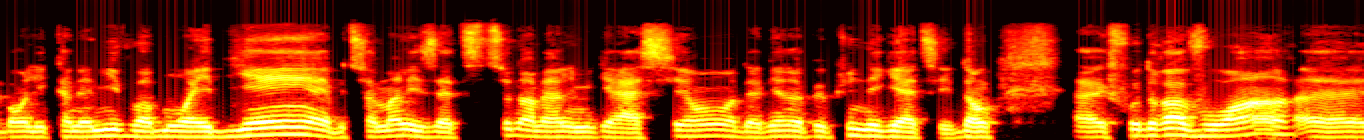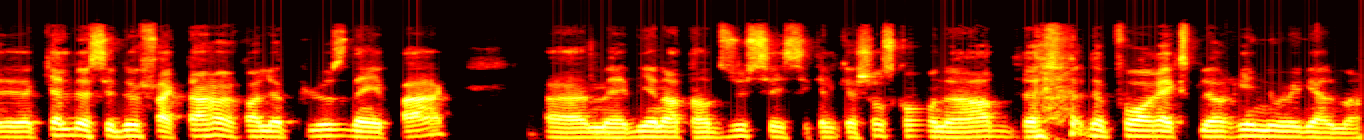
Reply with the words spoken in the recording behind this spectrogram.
bon, l'économie va moins bien, habituellement, les attitudes envers l'immigration deviennent un peu plus négatives. Donc, il faudra voir quel de ces deux facteurs aura le plus d'impact. Euh, mais bien entendu, c'est quelque chose qu'on a hâte de, pouvoir explorer nous également.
